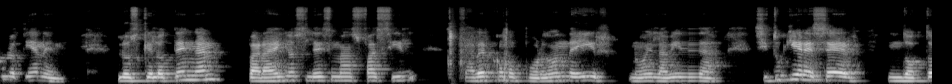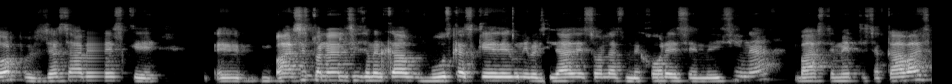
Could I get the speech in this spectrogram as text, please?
no lo tienen. Los que lo tengan, para ellos les es más fácil saber cómo por dónde ir, ¿no? En la vida. Si tú quieres ser un doctor, pues ya sabes que eh, haces tu análisis de mercado, buscas qué universidades son las mejores en medicina, vas, te metes, acabas,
